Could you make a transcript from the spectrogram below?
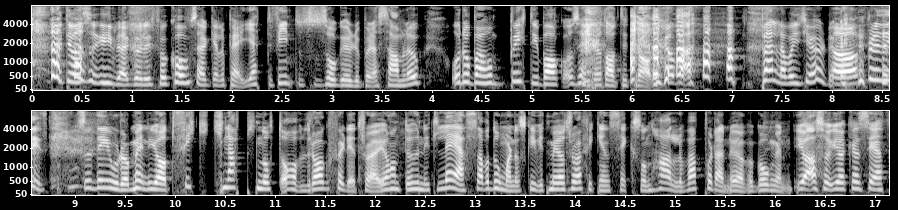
det var så himla gulligt för hon kom så här galopperade jättefint och så såg jag hur du började samla upp och då bara hon bytte i bak och sen bröt av till trav. Jag bara Bella vad gör du? Ja, precis. Så det gjorde de. Men jag fick knappt något avdrag för det tror jag. Jag har inte hunnit läsa vad domaren har skrivit men jag tror jag fick en sex och en halva på den övergången. Ja, alltså, jag kan säga att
